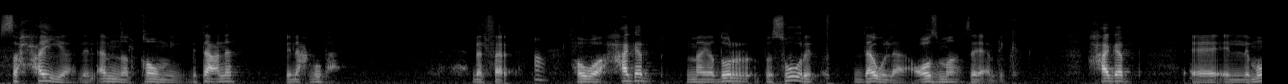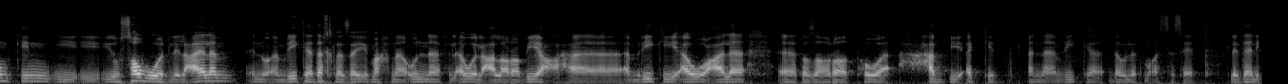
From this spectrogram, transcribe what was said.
صحية للأمن القومي بتاعنا بنحجبها. ده الفرق. آه. هو حجب ما يضر بصورة دولة عظمى زي أمريكا. حجب آه، اللي ممكن يصور للعالم إنه أمريكا داخلة زي ما إحنا قلنا في الأول على ربيع آه، أمريكي أو على آه، تظاهرات. هو حب يأكد أن أمريكا دولة مؤسسات. لذلك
